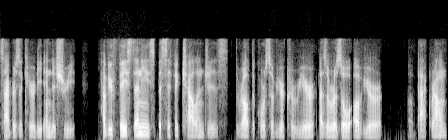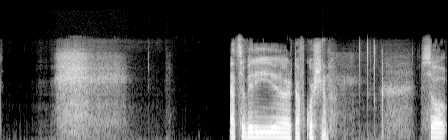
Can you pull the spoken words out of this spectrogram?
cybersecurity industry, have you faced any specific challenges throughout the course of your career as a result of your uh, background? That's a very uh, tough question. So,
